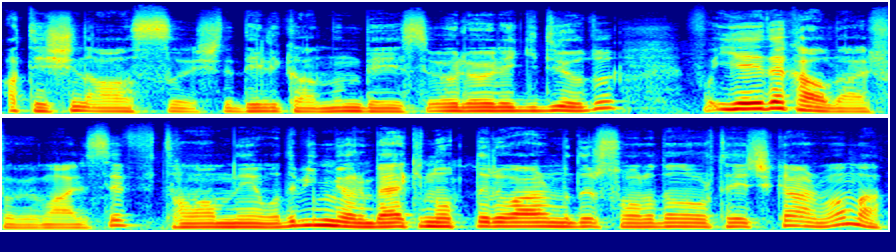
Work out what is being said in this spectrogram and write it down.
ateşin A'sı işte delikanlının D'si öyle öyle gidiyordu. Y'de kaldı alfabe maalesef tamamlayamadı. Bilmiyorum belki notları var mıdır sonradan ortaya çıkar mı ama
